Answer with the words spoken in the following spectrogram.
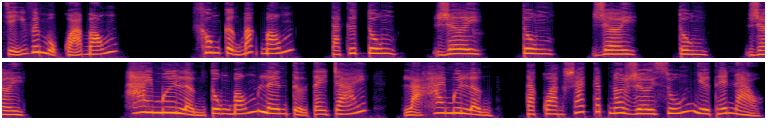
chỉ với một quả bóng không cần bắt bóng ta cứ tung rơi tung rơi tung rơi 20 lần tung bóng lên từ tay trái là 20 lần ta quan sát cách nó rơi xuống như thế nào.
